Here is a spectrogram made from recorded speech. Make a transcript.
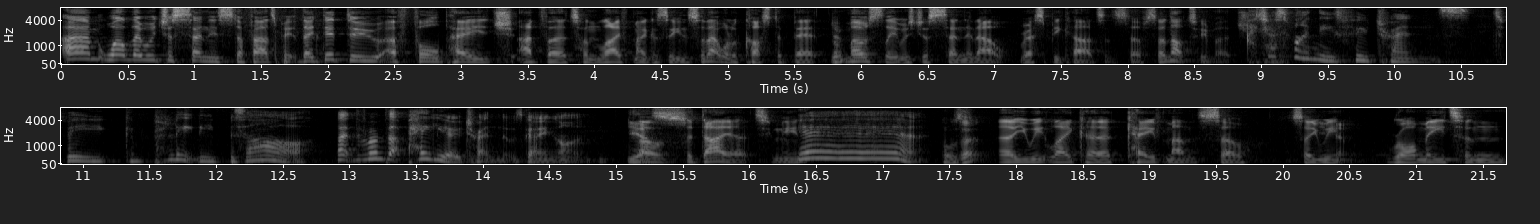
Um, well, they were just sending stuff out to people. They did do a full page advert on Life magazine, so that would have cost a bit. But mostly it was just sending out recipe cards and stuff, so not too much. I just find these food trends to be completely bizarre. Like, remember that paleo trend that was going on? Yes. Oh, the diet, you mean? Yeah, yeah, yeah, yeah. What was that? Uh, you eat like a caveman, so so you eat raw meat and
